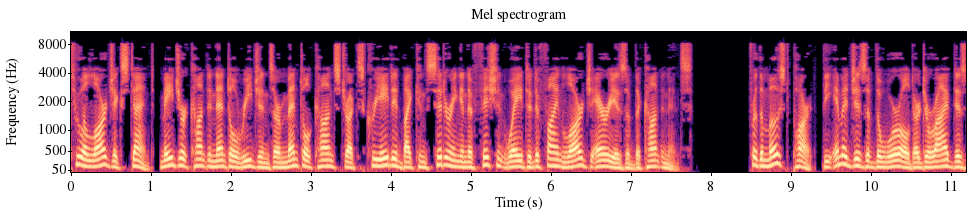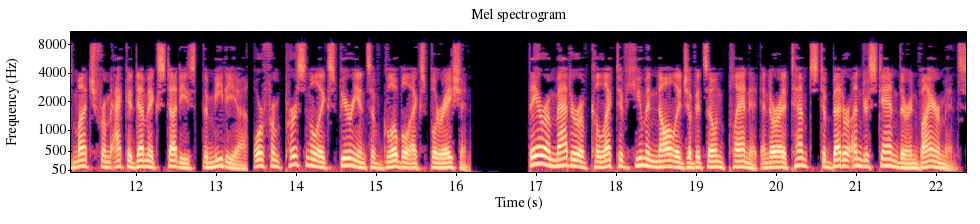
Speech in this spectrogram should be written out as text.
To a large extent, major continental regions are mental constructs created by considering an efficient way to define large areas of the continents. For the most part, the images of the world are derived as much from academic studies, the media, or from personal experience of global exploration. They are a matter of collective human knowledge of its own planet and are attempts to better understand their environments.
